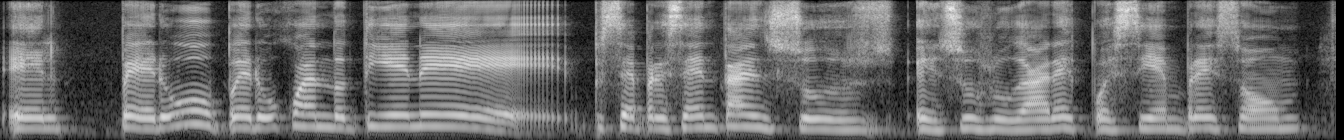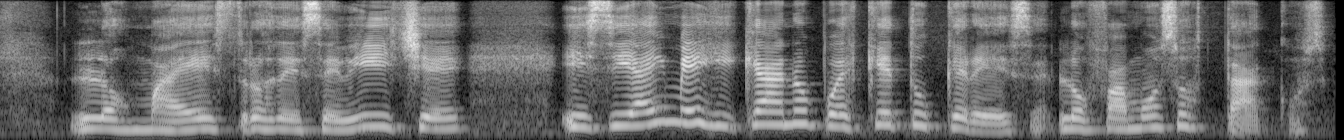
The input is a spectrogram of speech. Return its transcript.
El Perú, Perú cuando tiene, se presenta en sus, en sus lugares, pues siempre son los maestros de ceviche. Y si hay mexicanos, pues ¿qué tú crees? Los famosos tacos.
